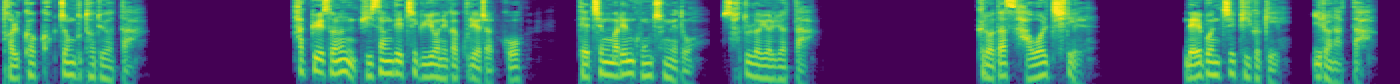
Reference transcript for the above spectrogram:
덜컥 걱정부터 되었다. 학교에서는 비상대책위원회가 꾸려졌고 대책 마련 공청회도 서둘러 열렸다. 그러다 4월 7일 네 번째 비극이 일어났다.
